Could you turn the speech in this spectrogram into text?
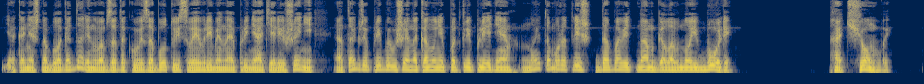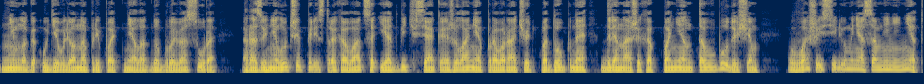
Я, конечно, благодарен вам за такую заботу и своевременное принятие решений, а также прибывшее накануне подкрепление, но это может лишь добавить нам головной боли». «О чем вы?» Немного удивленно приподнял одну бровь Асура. Разве не лучше перестраховаться и отбить всякое желание проворачивать подобное для наших оппонентов в будущем? В вашей силе у меня сомнений нет,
